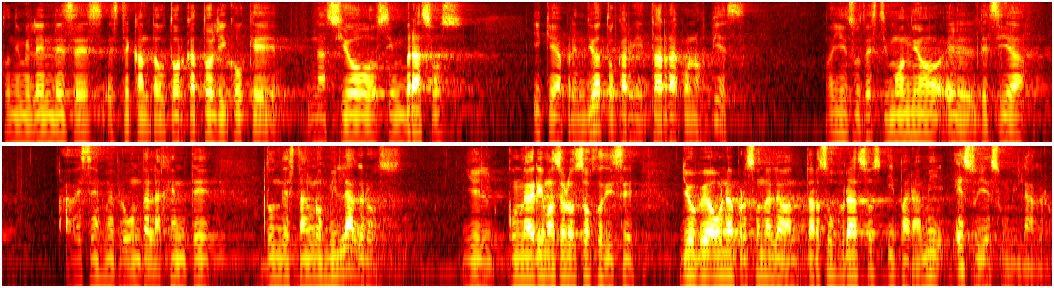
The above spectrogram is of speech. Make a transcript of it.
Tony Meléndez es este cantautor católico que nació sin brazos y que aprendió a tocar guitarra con los pies. Y en su testimonio él decía, a veces me pregunta la gente, ¿dónde están los milagros? Y él con lágrimas en los ojos dice, yo veo a una persona levantar sus brazos y para mí eso ya es un milagro.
